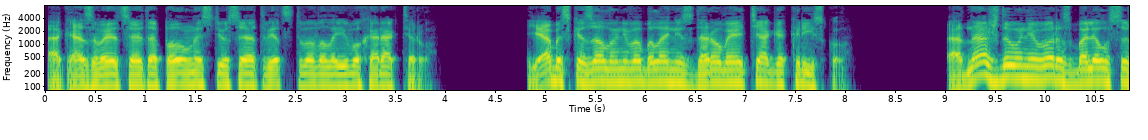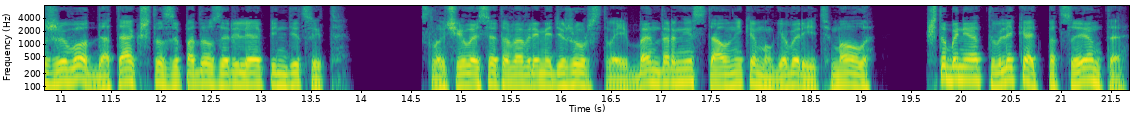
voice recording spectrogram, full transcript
Оказывается, это полностью соответствовало его характеру. Я бы сказал, у него была нездоровая тяга к риску. Однажды у него разболелся живот, да так, что заподозрили аппендицит. Случилось это во время дежурства, и Бендер не стал никому говорить, мол, чтобы не отвлекать пациента,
